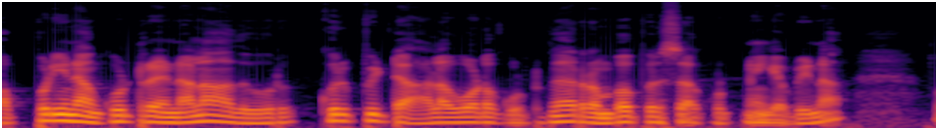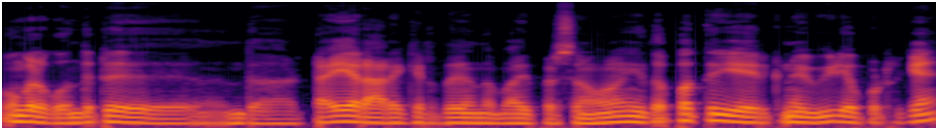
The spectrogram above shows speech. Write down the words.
அப்படி நான் கூட்டுறேன்னாலும் அது ஒரு குறிப்பிட்ட அளவோடு கூட்டுங்க. ரொம்ப பெருசாக கூட்டினீங்க அப்படின்னா உங்களுக்கு வந்துட்டு இந்த டயர் அரைக்கிறது இந்த மாதிரி பிரச்சனை வரும். இதை பற்றி ஏற்கனவே வீடியோ போட்டிருக்கேன்.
